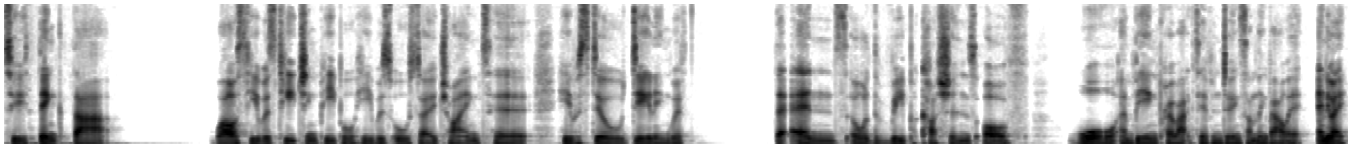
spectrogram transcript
to think that whilst he was teaching people, he was also trying to, he was still dealing with the ends or the repercussions of war and being proactive and doing something about it. Anyway,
